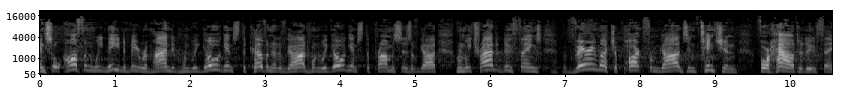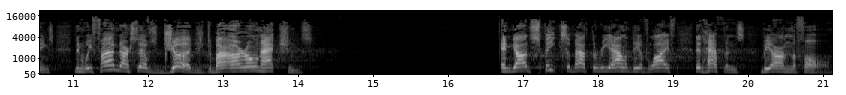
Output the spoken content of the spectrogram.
and so often we need to be reminded when we go against the covenant of God, when we go against the promises of God, when we try to do things very much apart from God's intention for how to do things, then we find ourselves judged by our own actions. And God speaks about the reality of life that happens beyond the fall.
